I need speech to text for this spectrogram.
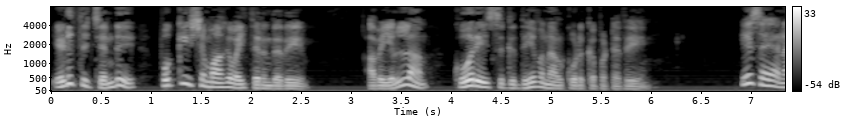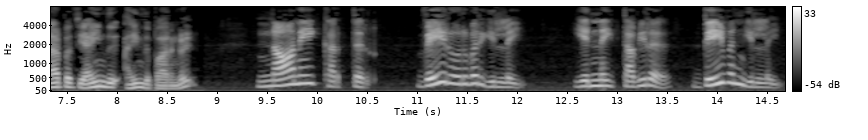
எடுத்துச் சென்று பொக்கிஷமாக வைத்திருந்தது. அவையெல்லாம் கோரேசுக்கு தேவனால் கொடுக்கப்பட்டது. ஏசாயா நாற்பத்தி ஐந்து ஐந்து பாருங்கள். நானே கர்த்தர் வேறொருவர் இல்லை. என்னைத் தவிர தேவன் இல்லை.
